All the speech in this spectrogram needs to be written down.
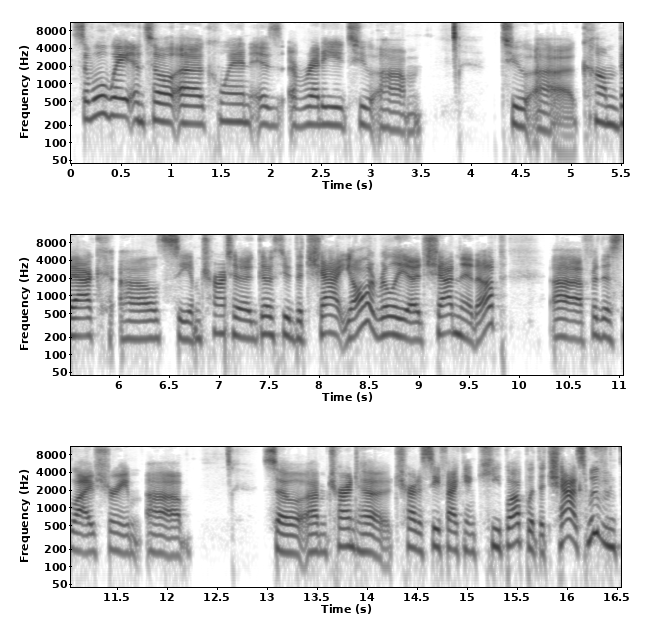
so we'll wait until uh, Quinn is uh, ready to um to uh come back. Uh, let's see. I'm trying to go through the chat. Y'all are really uh, chatting it up uh, for this live stream. Uh, so I'm trying to try to see if I can keep up with the chats. Moving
